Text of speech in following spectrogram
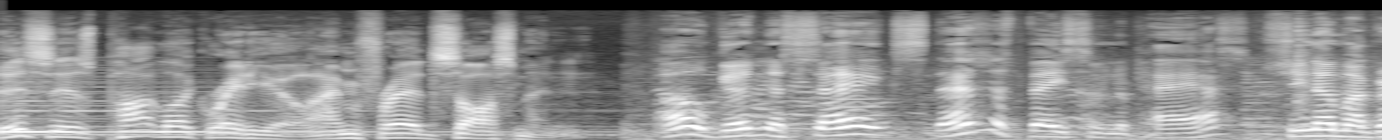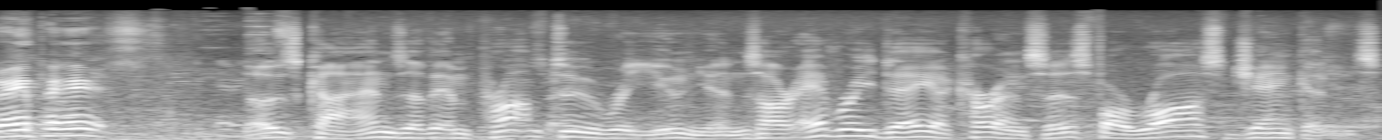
This is Potluck Radio. I'm Fred Sauceman. Oh goodness sakes, that's just based on the past. She know my grandparents. Those kinds of impromptu reunions are everyday occurrences for Ross Jenkins,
